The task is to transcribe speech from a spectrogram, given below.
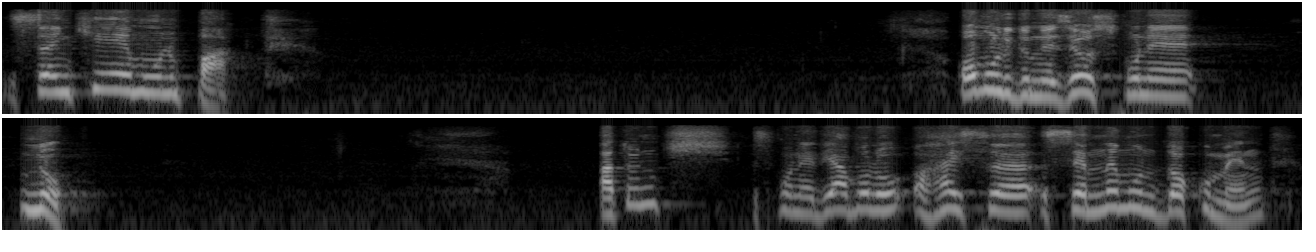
Să încheiem un pact. Omul lui Dumnezeu spune nu. Atunci, spune diavolul, hai să semnăm un document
